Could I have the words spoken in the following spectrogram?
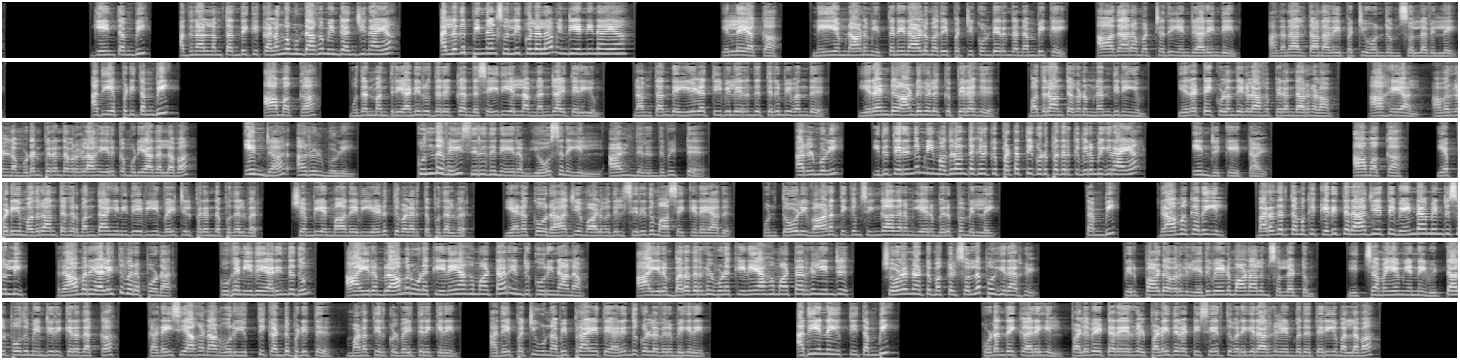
ஏன் தம்பி அதனால் நம் தந்தைக்கு களங்கம் உண்டாகும் என்று அஞ்சினாயா? அல்லது பின்னால் சொல்லிக் கொள்ளலாம் என்று எண்ணினாயா? இல்லை அக்கா நீயும் நானும் இத்தனை நாளும் அதை பற்றி கொண்டிருந்த நம்பிக்கை ஆதாரமற்றது என்று அறிந்தேன். அதனால் தான் அதை பற்றி ஒன்றும் சொல்லவில்லை. அது எப்படி தம்பி? ஆமக்கா முதன் மந்திரி அனிருத்தருக்கு அந்த செய்தியெல்லாம் நன்றாய் தெரியும். நம் தந்தை ஈழத்தீவிலிருந்து திரும்பி வந்து இரண்டு ஆண்டுகளுக்குப் பிறகு மதுராந்தகனும் நந்தினியும் இரட்டை குழந்தைகளாக பிறந்தார்களாம். ஆகையால் அவர்கள் நம் உடன் பிறந்தவர்களாக இருக்க முடியாதல்லவா? என்றார் அருள்மொழி. குந்தவை சிறிது நேரம் யோசனையில் ஆழ்ந்திருந்து விட்டு அருள்மொழி இது தெரிந்தும் நீ மதுராந்தகருக்கு பட்டத்தை கொடுப்பதற்கு விரும்புகிறாயா? என்று கேட்டாள். ஆமாக்கா எப்படியும் மதுராந்தகர் மந்தாகினி தேவியின் வயிற்றில் பிறந்த புதல்வர் செம்பியன் மாதேவி எடுத்து வளர்த்த புதல்வர். எனக்கோ ராஜ்யம் ஆழ்வதில் சிறிதும் ஆசை கிடையாது. உன் தோழி வானத்திற்கும் சிங்காதனம் ஏறும் விருப்பமில்லை. தம்பி ராமகதையில் பரதர் தமக்கு கிடைத்த ராஜ்யத்தை வேண்டாம் என்று சொல்லி ராமரை அழைத்து வரப்போனார். குகன் இதை அறிந்ததும் ஆயிரம் ராமர் உனக்கு இணையாக மாட்டார் என்று கூறினானாம். ஆயிரம் பரதர்கள் உனக்கு இணையாக மாட்டார்கள் என்று சோழ நாட்டு மக்கள் சொல்லப் போகிறார்கள். பிற்பாடு அவர்கள் எது வேணுமானாலும் சொல்லட்டும். இச்சமயம் என்னை விட்டால் போதும் என்றிருக்கிறது அக்கா. கடைசியாக நான் ஒரு யுக்தி கண்டுபிடித்து மனத்திற்குள் வைத்திருக்கிறேன். அதை பற்றி உன் அபிப்பிராயத்தை அறிந்து கொள்ள விரும்புகிறேன். அது என்ன யுக்தி தம்பி? குடந்தைக்கு அருகில் பழுவேட்டரையர்கள் படை திரட்டி சேர்த்து வருகிறார்கள் என்பது தெரியுமல்லவா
